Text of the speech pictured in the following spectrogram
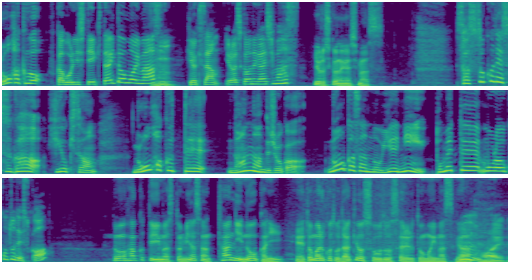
農泊を深掘りしていきたいと思います、うん。日置さんよろしくお願いします。よろしくお願いします。早速ですが日置さん農泊って何なんでしょうか？農家さんの家に泊めてもらうことですか？農泊と言いますと皆さん単に農家に、えー泊まることだけを想像されると思いますが、うん。はい。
